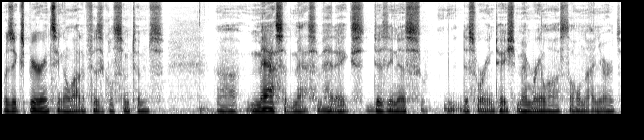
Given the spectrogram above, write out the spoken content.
was experiencing a lot of physical symptoms, uh, massive, massive headaches, dizziness, disorientation, memory loss, the whole nine yards.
